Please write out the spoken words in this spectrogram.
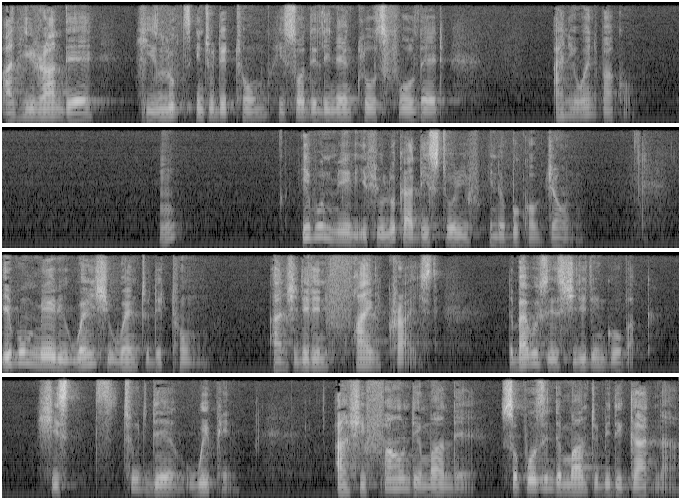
And he ran there. He looked into the tomb. He saw the linen clothes folded. And he went back home. Hmm? Even Mary, if you look at this story in the book of John, even Mary, when she went to the tomb and she didn't find Christ, the Bible says she didn't go back. She stood there weeping. And she found a man there. Supposing the man to be the gardener,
